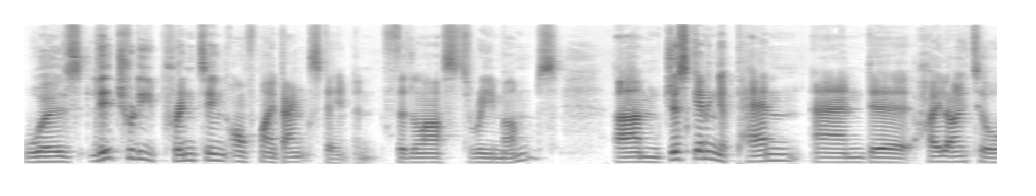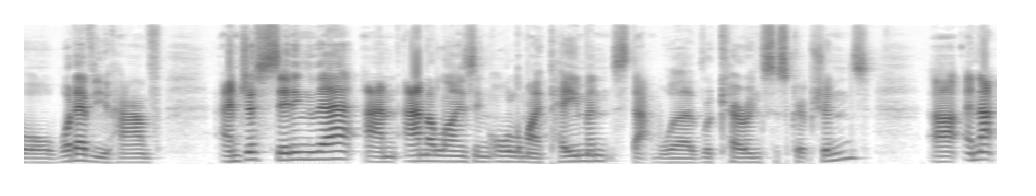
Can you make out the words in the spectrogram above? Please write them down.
was literally printing off my bank statement for the last three months um, just getting a pen and a highlighter or whatever you have And just sitting there and analyzing all of my payments that were recurring subscriptions. Uh, and that,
